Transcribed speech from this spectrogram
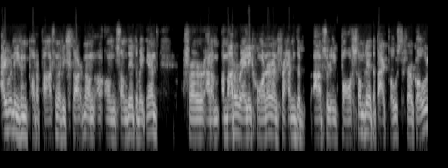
I wouldn't even put a past him if he's starting on on Sunday at the weekend for at a, a Matt O'Riley corner and for him to absolutely boss somebody at the back post for a goal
